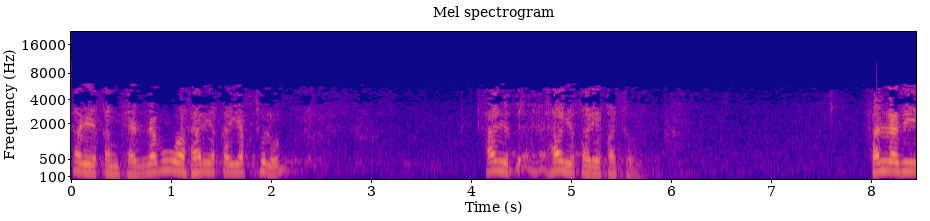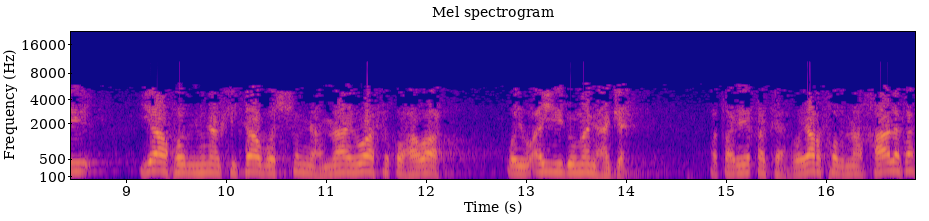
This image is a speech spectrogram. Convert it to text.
فريقا كذبوا وفريقا يقتلون. هذه طريقتهم. فالذي يأخذ من الكتاب والسنة ما يوافق هواه ويؤيد منهجه. وطريقته ويرفض ما خالفه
